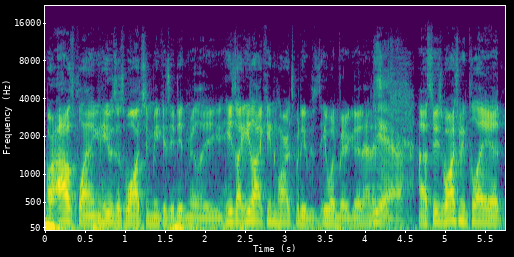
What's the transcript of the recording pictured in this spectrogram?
Or I was playing, and he was just watching me because he didn't really. He's like he liked Kingdom Hearts, but he was he wasn't very good at it. Yeah. Uh, so he's watching me play it,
